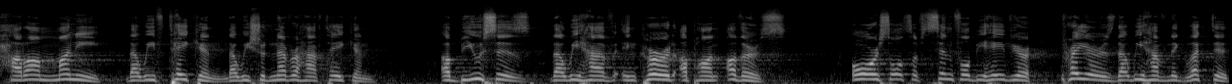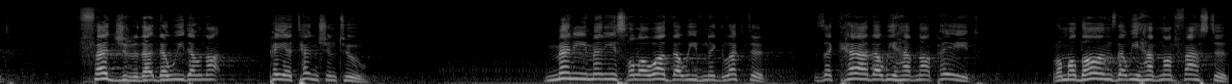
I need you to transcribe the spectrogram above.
haram money that we've taken that we should never have taken, abuses that we have incurred upon others, all sorts of sinful behavior, prayers that we have neglected, fajr that, that we do not pay attention to, many, many salawat that we've neglected, zakah that we have not paid, Ramadans that we have not fasted.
